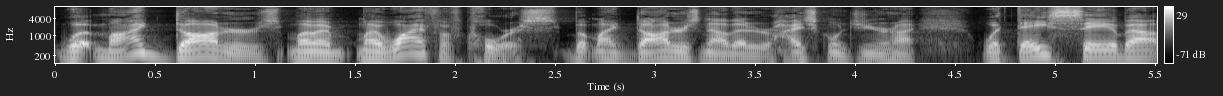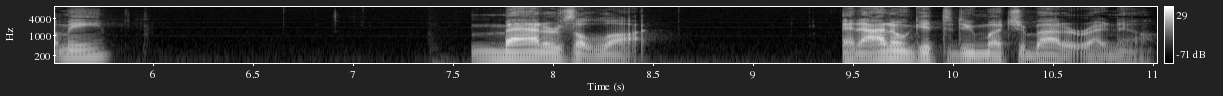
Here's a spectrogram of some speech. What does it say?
What my daughters, my, my wife, of course, but my daughters now that are high school and junior high, what they say about me matters a lot. And I don't get to do much about it right now,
